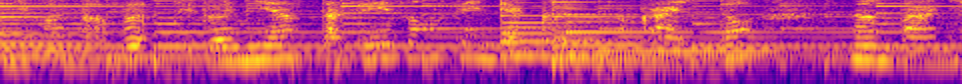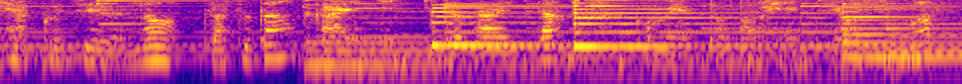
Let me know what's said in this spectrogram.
に学ぶ自分に合った生存戦略の回とナンバー210の雑談会にいただいたコメントの返事をします。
